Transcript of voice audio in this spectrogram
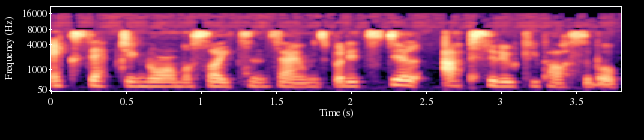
accepting normal sights and sounds, but it's still absolutely possible.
